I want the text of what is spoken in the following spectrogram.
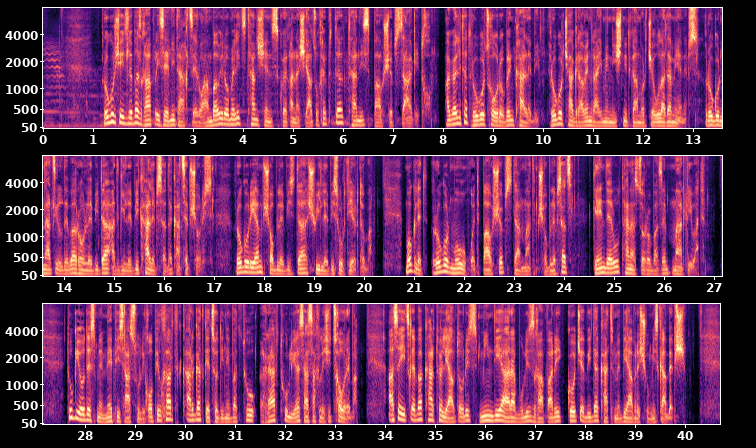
როგორ შეიძლება ზღაპრის ენით აღწერო ამბავი, რომელიც თან შენს ქვეყანაში აწუხებთ და თანის ბავშვებს წააკითხო. მაგალითად, როგორ ცხოვრობენ ქალები, როგორ ჩაგრავენ რაიმე ნიშნით გამორჩეულ ადამიანებს, როგორ ნაწილდება როლები და ადგილები ქალებსა და კაცებს შორის, როგორია მშობლების და შვილების ურთიერთობა. მოკლედ, როგორ მოუყვეთ ბავშვებს და მათ მშობლებსაც გენდერულ თანასწორობაზე მარტივად. თუ კი ოდესმე მეფის ასული ყოფილხართ, კარგად გეცოდინებათ თუ რა რთულია სასახლეში ცხოვრება. ასე იწყება ქართველი ავტორის მინდია არაბულის ზღაპარი გოჭები და ქათმები აბრეშუმის კაბებში.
